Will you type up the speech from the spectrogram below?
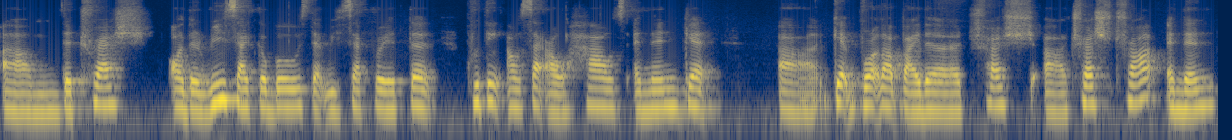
um, the trash or the recyclables that we separated putting outside our house and then get uh, get brought up by the trash uh, trash truck and then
